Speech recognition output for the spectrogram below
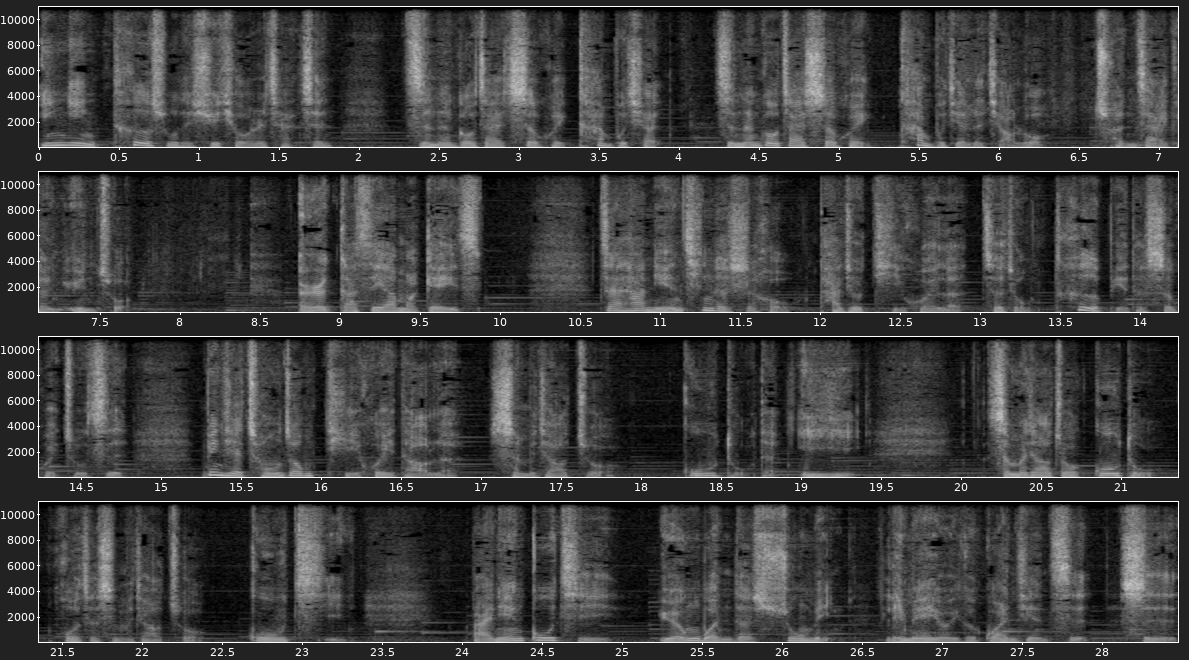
因应特殊的需求而产生，只能够在社会看不见，只能够在社会看不见的角落存在跟运作。而 Garcia Marquez。在他年轻的时候，他就体会了这种特别的社会组织，并且从中体会到了什么叫做孤独的意义，什么叫做孤独，或者什么叫做孤寂。《百年孤寂》原文的书名里面有一个关键字是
